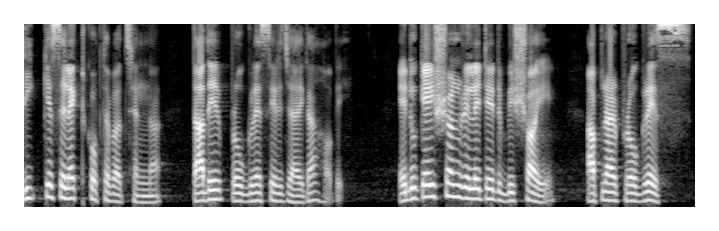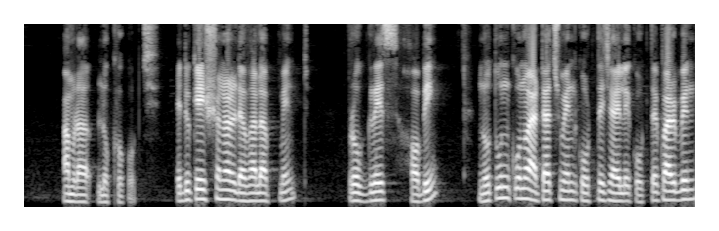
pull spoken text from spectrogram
দিককে সিলেক্ট করতে পারছেন না, তাদের প্রোগ্রেসের জায়গা হবে। এডুকেশন রিলেটেড বিষয়ে আপনার প্রোগ্রেস আমরা লক্ষ্য করছি। এডুকেশনাল ডেভেলপমেন্ট প্রোগ্রেস হবে। নতুন কোনো অ্যাটাচমেন্ট করতে চাইলে করতে পারবেন।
